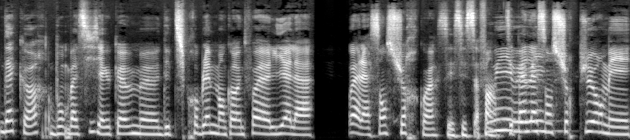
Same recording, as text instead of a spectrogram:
d'accord. Bon, bah si, il y a quand même euh, des petits problèmes, mais encore une fois, liés à la, ouais, à la censure, quoi. C'est ça. Enfin, c'est pas la censure pure, mais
